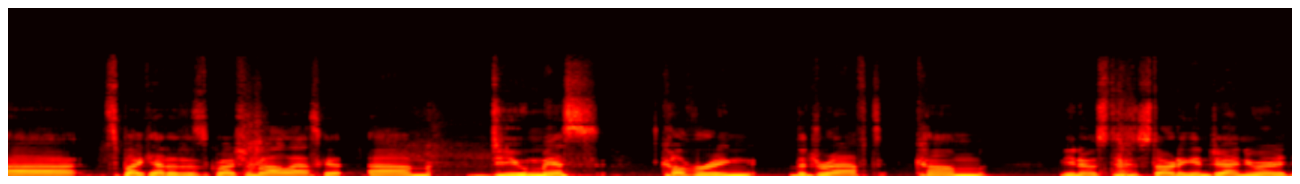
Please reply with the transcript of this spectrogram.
Uh, Spike had it as a question, but I'll ask it. Um, do you miss covering the draft come, you know, st- starting in January?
